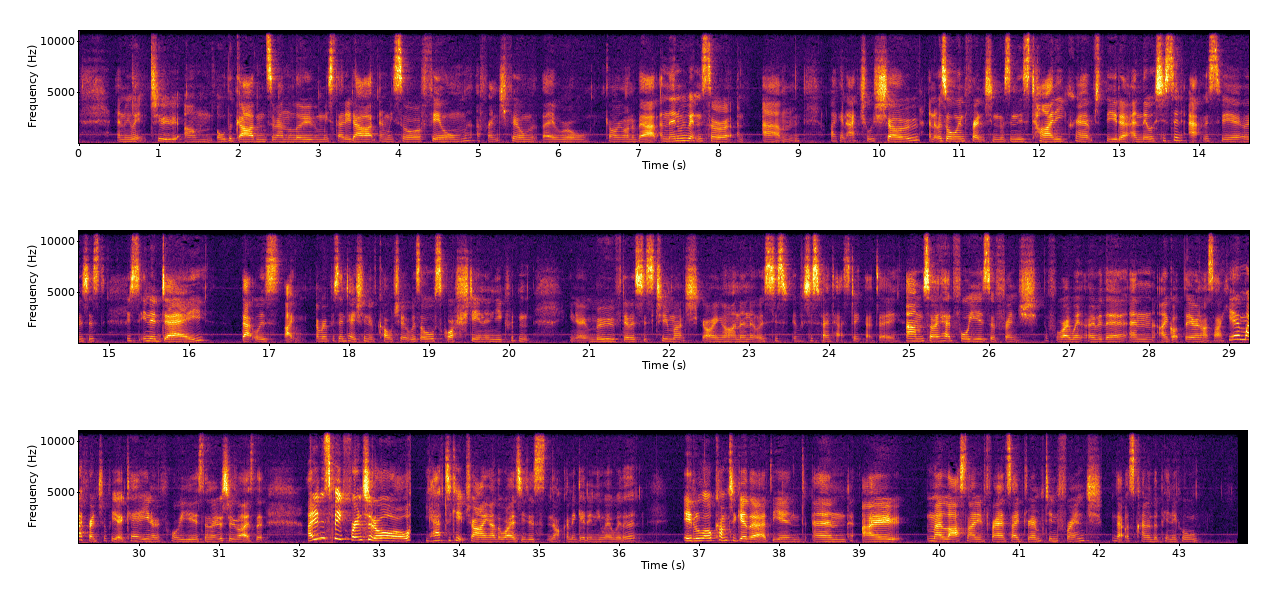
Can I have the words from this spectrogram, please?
and we went to um, all the gardens around the Louvre and we studied art and we saw a film, a French film that they were all going on about. And then we went and saw an, um, like an actual show and it was all in French and it was in this tiny cramped theatre and there was just an atmosphere. It was just just in a day, that was like a representation of culture. It was all squashed in and you couldn't, you know, move. There was just too much going on and it was just it was just fantastic that day. Um, so I had four years of French before I went over there and I got there and I was like, yeah, my French will be okay, you know, four years. And I just realised that I didn't speak French at all. You have to keep trying, otherwise you're just not going to get anywhere with it. It'll all come together at the end and I my last night in France, I dreamt in French. That was kind of the pinnacle.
